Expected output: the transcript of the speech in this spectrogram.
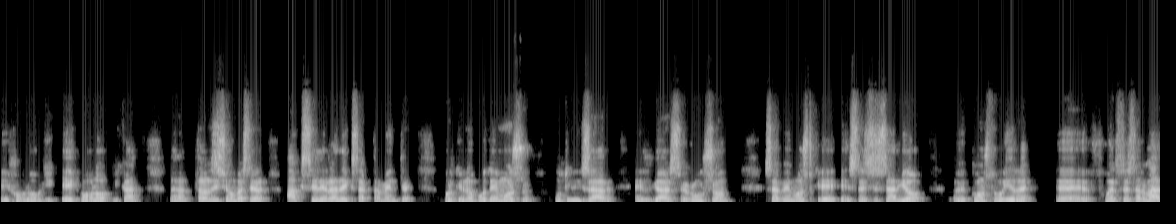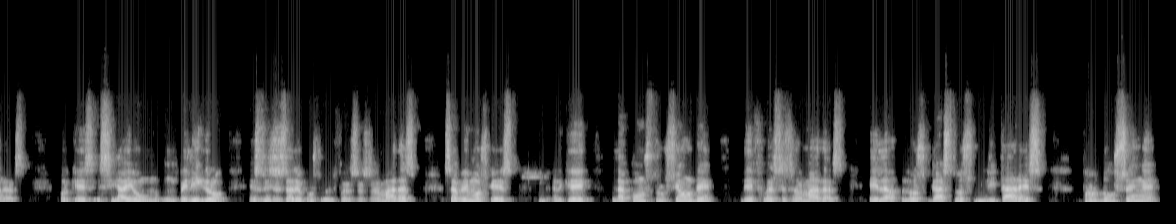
ecológica. La transición va a ser acelerada exactamente porque no podemos utilizar el gas ruso. Sabemos que es necesario eh, construir eh, fuerzas armadas porque si hay un, peligro es necesario construir fuerzas armadas. Sabemos que, es, que la construcción de, de fuerzas armadas y los gastos militares producen eh,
